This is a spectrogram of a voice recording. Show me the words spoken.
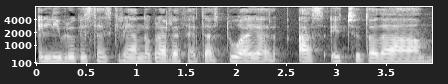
el libro que estás creando con las recetas, tú has hecho toda,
